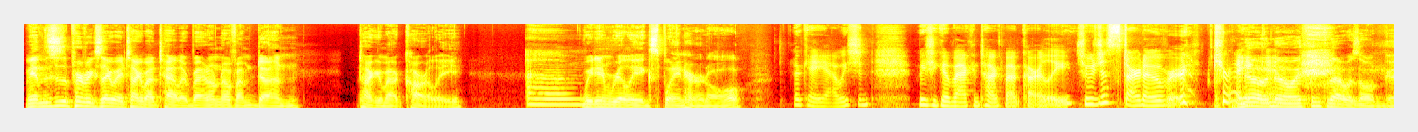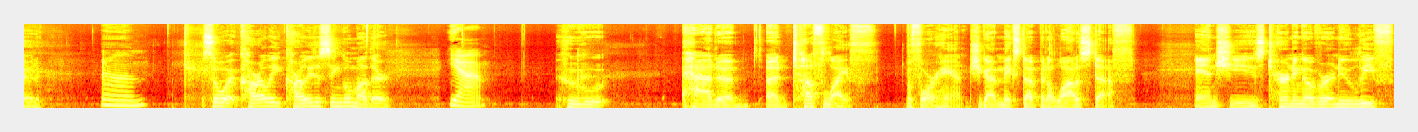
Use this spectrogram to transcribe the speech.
Man, this is a perfect segue to talk about Tyler, but I don't know if I'm done talking about Carly. Um, we didn't really explain her at all. okay, yeah, we should we should go back and talk about Carly. Should we just start over? Try No, again? no, I think that was all good. Um, so what? Carly, Carly's a single mother Yeah. who had a a tough life beforehand. She got mixed up in a lot of stuff, and she's turning over a new leaf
